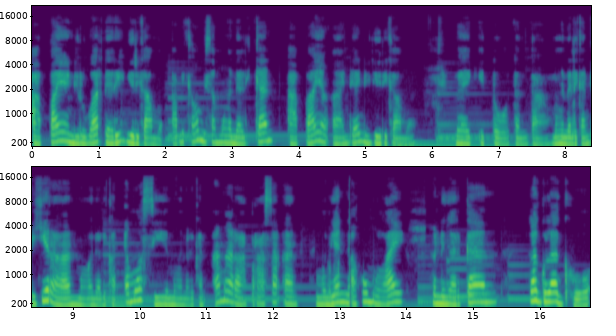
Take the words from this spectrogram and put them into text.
apa yang di luar dari diri kamu, tapi kamu bisa mengendalikan apa yang ada di diri kamu. Baik itu tentang mengendalikan pikiran, mengendalikan emosi, mengendalikan amarah, perasaan. Kemudian aku mulai mendengarkan lagu-lagu.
